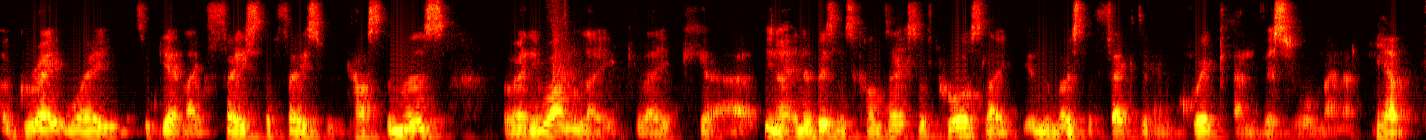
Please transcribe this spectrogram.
a great way to get like face to face with customers or anyone like like uh, you know in a business context of course like in the most effective and quick and visceral manner. Yep.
